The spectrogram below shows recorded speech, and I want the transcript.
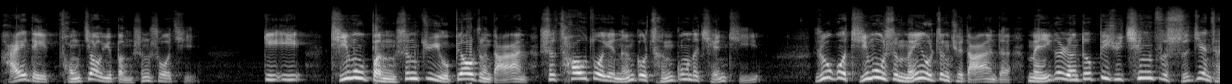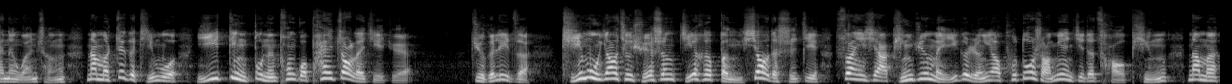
还得从教育本身说起。第一，题目本身具有标准答案，是抄作业能够成功的前提。如果题目是没有正确答案的，每一个人都必须亲自实践才能完成，那么这个题目一定不能通过拍照来解决。举个例子。题目要求学生结合本校的实际，算一下平均每一个人要铺多少面积的草坪。那么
